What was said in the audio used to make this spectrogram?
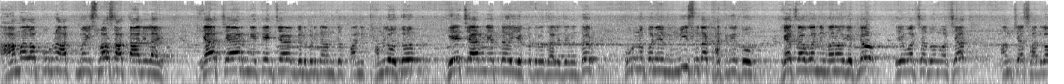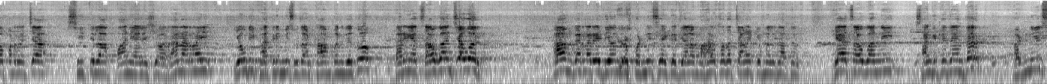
आम्हाला पूर्ण आत्मविश्वास आता आलेला आहे. या चार नेत्यांच्या गडबडीत आमचं पाणी थांबलं होतं. हे चार नेते एकत्र झाल्याच्यानंतर पूर्णपणे मी सुद्धा खात्री देतो ह्या चौघांनी मनाव घेतलं. हे वर्षा दोन वर्षात आमच्या सातगाव पठाराच्या शेतीला पाणी आल्याशिवाय राहणार नाही एवढी खात्री मी सुद्धा ठामपणे देतो. कारण या चौघांच्यावर काम करणारे देवेंद्र फडणवीस हे ज्याला महाराष्ट्राचा चाणक्य म्हणलं जातं. ह्या चौघांनी सांगितल्याच्यानंतर फडणवीस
